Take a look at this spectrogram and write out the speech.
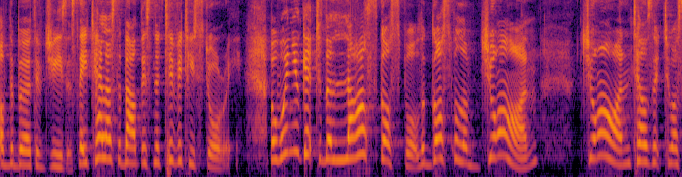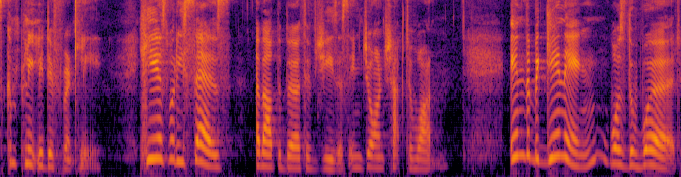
of the birth of Jesus. They tell us about this nativity story. But when you get to the last gospel, the gospel of John, John tells it to us completely differently. Here's what he says about the birth of Jesus in John chapter 1. In the beginning was the Word,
